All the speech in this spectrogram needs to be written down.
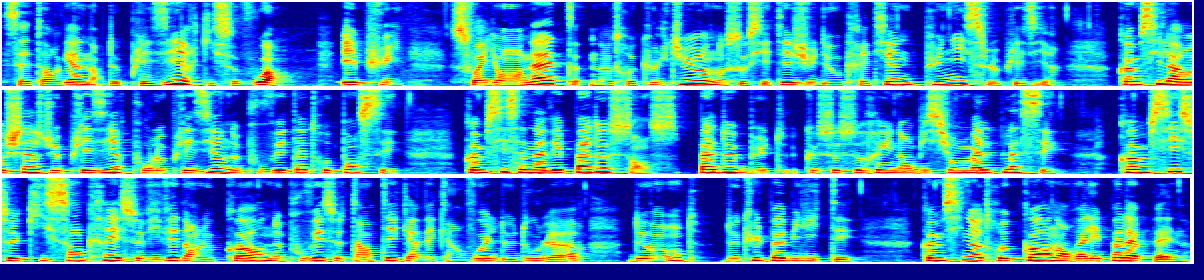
cet organe de plaisir qui se voit. Et puis, soyons honnêtes, notre culture, nos sociétés judéo-chrétiennes punissent le plaisir, comme si la recherche du plaisir pour le plaisir ne pouvait être pensée, comme si ça n'avait pas de sens, pas de but, que ce serait une ambition mal placée comme si ce qui s'ancrait et se vivait dans le corps ne pouvait se teinter qu'avec un voile de douleur, de honte, de culpabilité, comme si notre corps n'en valait pas la peine,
